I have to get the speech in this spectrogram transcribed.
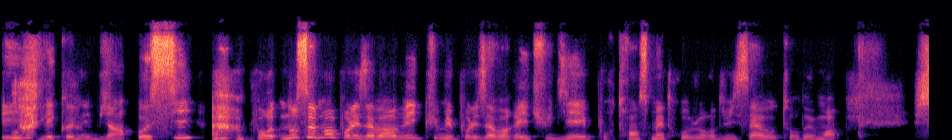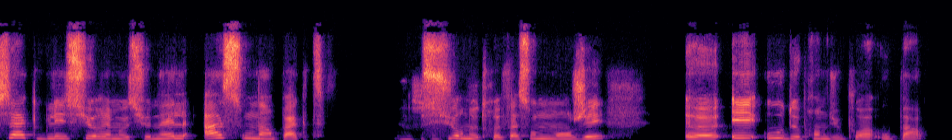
et je les connais bien aussi, pour, non seulement pour les avoir vécues, mais pour les avoir étudiées et pour transmettre aujourd'hui ça autour de moi. Chaque blessure émotionnelle a son impact sur notre façon de manger euh, et ou de prendre du poids ou pas.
